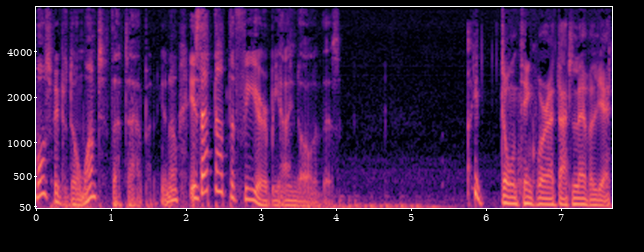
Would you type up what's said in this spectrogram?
Most people don't want that to happen, you know? Is that not the fear behind all of this? Don't think we're at that level yet.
